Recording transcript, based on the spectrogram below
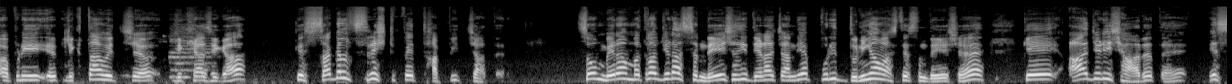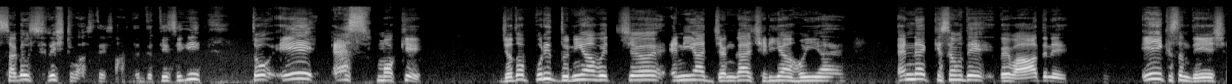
ਆਪਣੀ ਲਿਖਤਾਂ ਵਿੱਚ ਲਿਖਿਆ ਸੀਗਾ ਕਿ ਸਗਲ ਸ੍ਰਿਸ਼ਟ ਪੇ ਥਾਪੀ ਚਾਦਰ ਸੋ ਮੇਰਾ ਮਤਲਬ ਜਿਹੜਾ ਸੰਦੇਸ਼ ਅਸੀਂ ਦੇਣਾ ਚਾਹੁੰਦੇ ਆ ਪੂਰੀ ਦੁਨੀਆ ਵਾਸਤੇ ਸੰਦੇਸ਼ ਹੈ ਕਿ ਆ ਜਿਹੜੀ ਸ਼ਹਾਦਤ ਹੈ, ਇਹ ਸਗਲ ਸ੍ਰਿਸ਼ਟ ਵਾਸਤੇ ਸ਼ਹਾਦਤ ਦਿੱਤੀ ਸੀਗੀ। ਤੋ, ਇਹ ਇਸ ਮੌਕੇ ਜਦੋਂ ਪੂਰੀ ਦੁਨੀਆ ਵਿੱਚ ਇੰਨੀਆਂ ਜੰਗਾਂ ਛਿੜੀਆਂ ਹੋਈਆਂ ਹੈ, ਇੰਨੇ ਕਿਸਮ ਦੇ ਵਿਵਾਦ ਨੇ, ਇਹ ਇੱਕ ਸੰਦੇਸ਼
